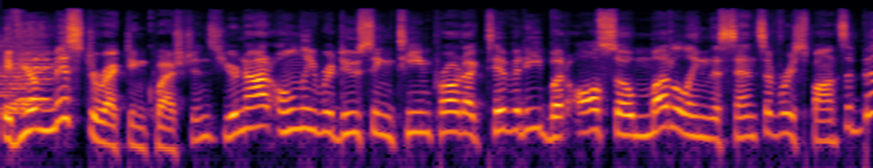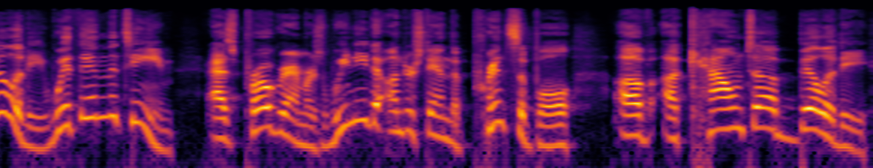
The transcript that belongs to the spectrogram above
If you're misdirecting questions, you're not only reducing team productivity, but also muddling the sense of responsibility within the team. As programmers, we need to understand the principle of accountability.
